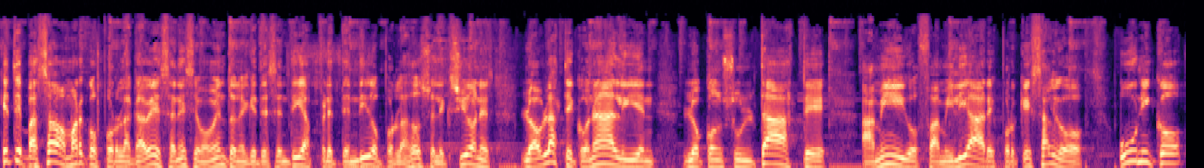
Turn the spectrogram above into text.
¿Qué te pasaba, Marcos, por la cabeza en ese momento en el que te sentías pretendido por las dos selecciones? ¿Lo hablaste con alguien? ¿Lo consultaste? Amigos, familiares, porque es algo único,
